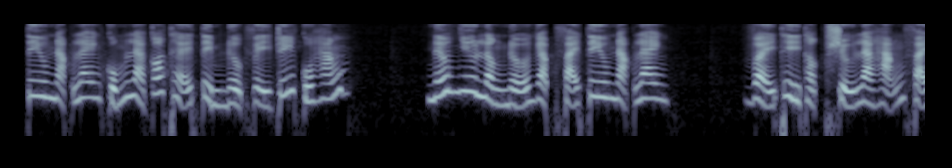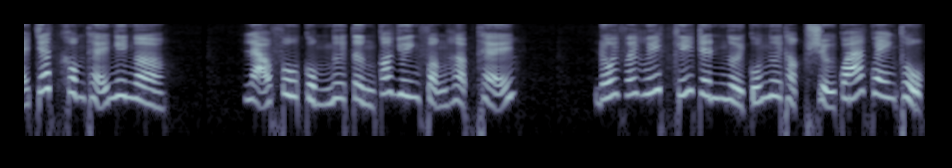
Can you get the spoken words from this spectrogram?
Tiêu Nặc Lan cũng là có thể tìm được vị trí của hắn. Nếu như lần nữa gặp phải Tiêu Nặc Lan, vậy thì thật sự là hẳn phải chết không thể nghi ngờ. Lão phu cùng ngươi từng có duyên phận hợp thể. Đối với huyết khí trên người của ngươi thật sự quá quen thuộc.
